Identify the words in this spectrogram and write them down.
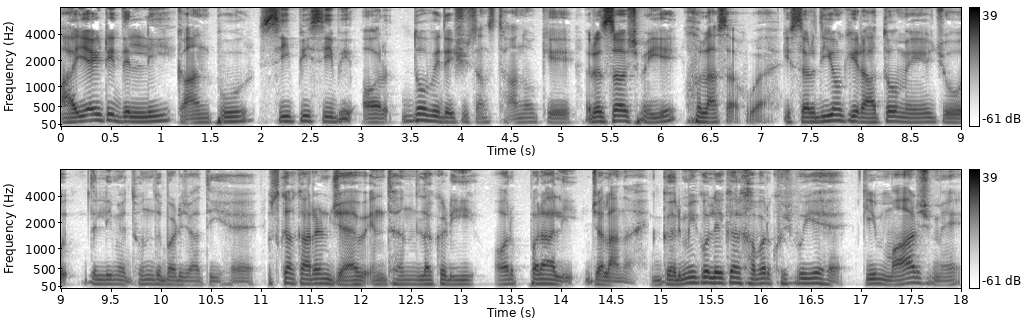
आईआईटी दिल्ली, कानपुर सीपीसीबी और दो विदेशी संस्थानों के रिसर्च में ये खुलासा हुआ है कि सर्दियों की रातों में जो दिल्ली में धुंध बढ़ जाती है। उसका कारण जैव ईंधन, लकड़ी और पराली जलाना है। गर्मी को लेकर खबर खुशबू ये है कि मार्च में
